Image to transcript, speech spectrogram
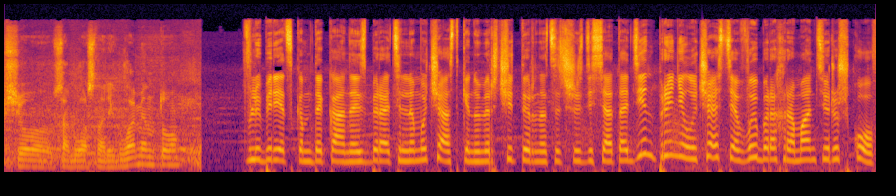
все согласно регламенту. В Люберецком ДК на избирательном участке номер 1461 принял участие в выборах Роман Терюшков.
